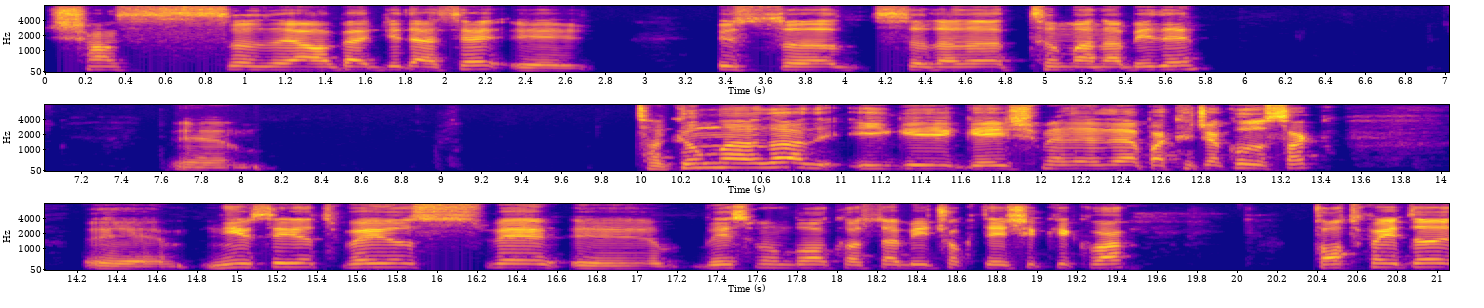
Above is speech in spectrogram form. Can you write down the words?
şanslı haber giderse e, üst sıra, sıralara tırmanabilir. E, takımlarla ilgili gelişmelere bakacak olursak e, New Zealand, Wales ve e, Brisbane Broncos'ta birçok değişiklik var. Todd Fader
